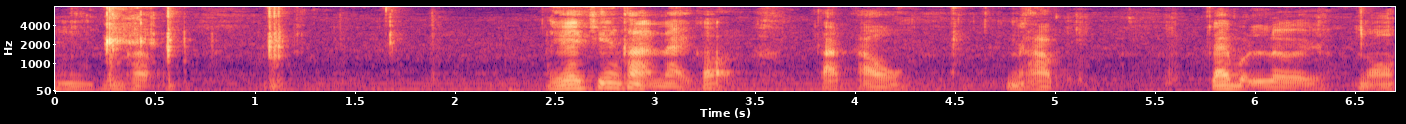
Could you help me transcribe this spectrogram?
อืมครับอยากชิ้นขนาดไหนก็ ตัดเอานะครับ ได้หมดเลยเนาะ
